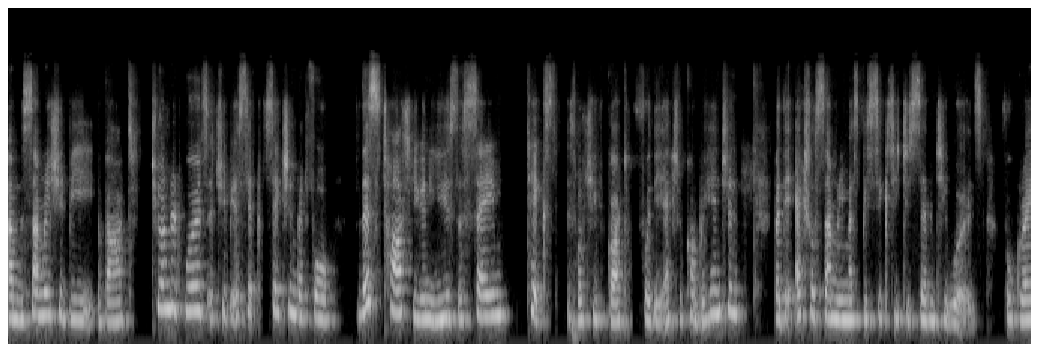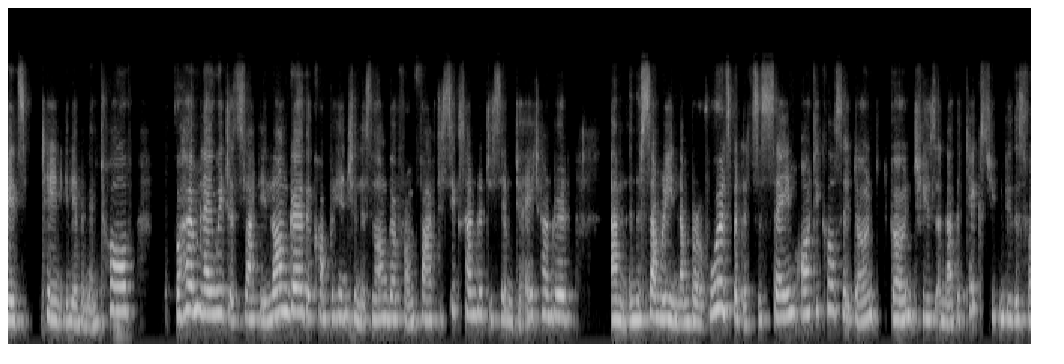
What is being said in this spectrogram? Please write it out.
Um, the summary should be about 200 words. It should be a separate section, but for this task, you're going to use the same text as what you've got for the actual comprehension, but the actual summary must be 60 to 70 words for grades 10, 11, and 12. For home language, it's slightly longer. The comprehension is longer from five to 600 to seven to 800. Um, and the summary number of words, but it's the same article. So don't go and choose another text. You can do this for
